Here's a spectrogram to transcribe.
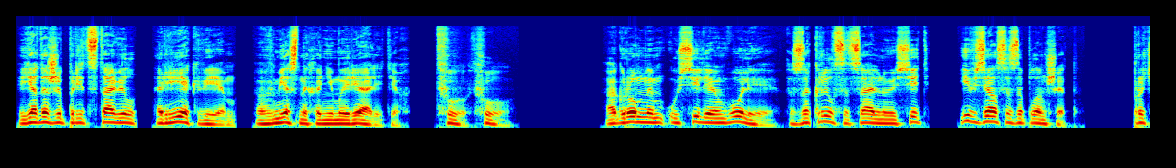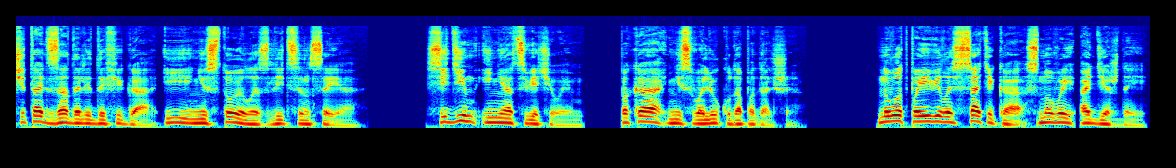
Я даже представил реквием в местных аниме-реалитях. Тфу, тфу. Огромным усилием воли закрыл социальную сеть и взялся за планшет. Прочитать задали дофига, и не стоило злить сенсея. Сидим и не отсвечиваем, пока не свалю куда подальше. Но вот появилась Сатика с новой одеждой,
